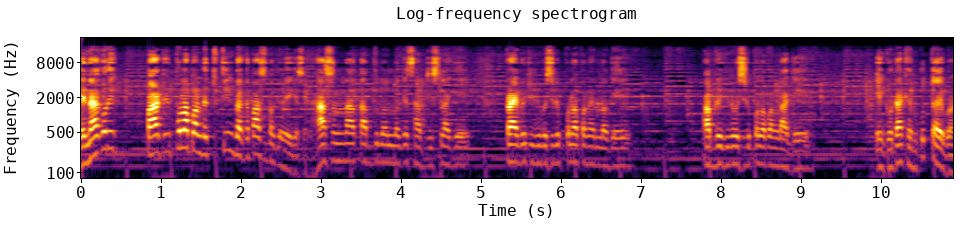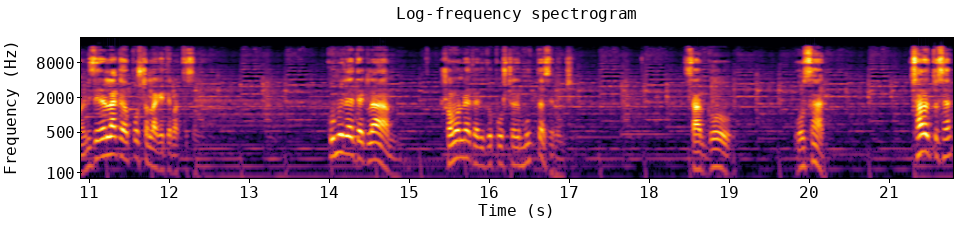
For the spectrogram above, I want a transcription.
এই নাগরিক পার্টির পোলাপান্ডে তো তিন ভাগে, পাঁচ ভাগে হয়ে গেছে। হাসান্নাত আবদুল্লার লগে সার্ভিস লাগে প্রাইভেট ইউনিভার্সিটির পোলাপানের লগে পাবলিক ইউনিভার্সিটির পোলাপান লাগে, এই গোটা কেন করতে হইব না? নিজের এলাকায় পোস্টার লাগাইতে পারতেছে না। কুমিল্লায় দেখলাম সমন্বয়কারীকে পোস্টারে মুত্তাছেন এমছি স্যার গো, ও স্যার স্যার তো স্যার,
